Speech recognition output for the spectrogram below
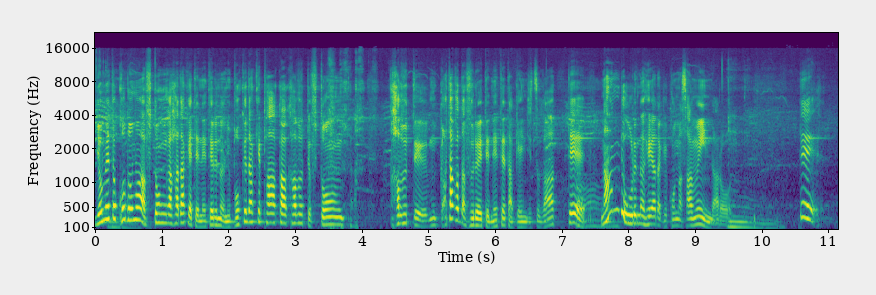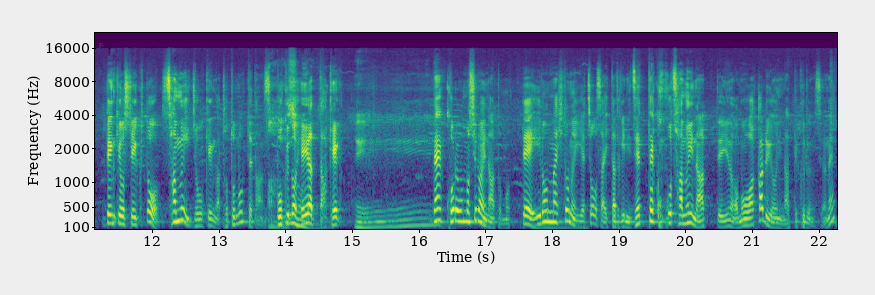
嫁と子供は布団がはだけて寝てるのに僕だけパーカーかぶって布団 かぶってガタガタ震えて寝てた現実があってなんで俺の部屋だけこんな寒いんだろう、うん。で勉強していくと寒い条件が整ってたんですあ僕の部屋だけが。でこれ面白いなと思っていろんな人の家調査行った時に絶対ここ寒いなっていうのがもう分かるようになってくるんですよね。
